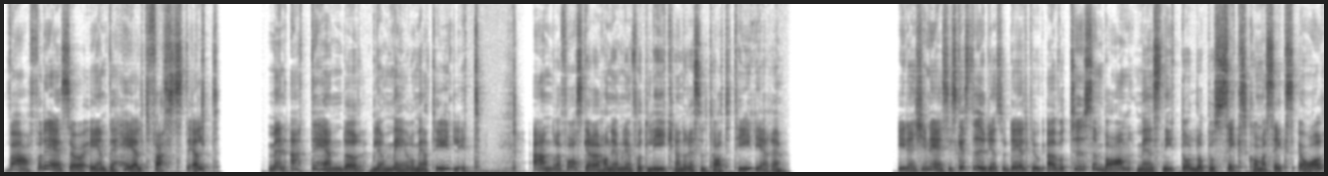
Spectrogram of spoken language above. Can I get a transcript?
Varför det är så är inte helt fastställt, men att det händer blir mer och mer tydligt. Andra forskare har nämligen fått liknande resultat tidigare. I den kinesiska studien så deltog över 1000 barn med en snittålder på 6,6 år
